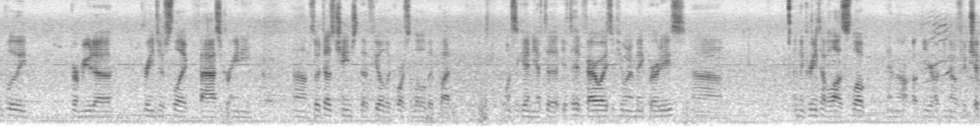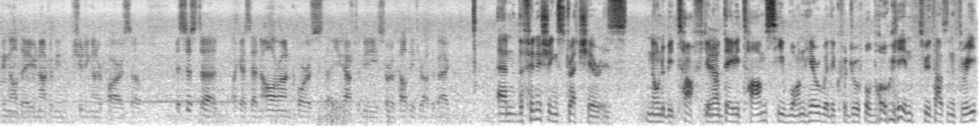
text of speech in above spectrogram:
completely Bermuda, greens are slick, fast, grainy. Um, so it does change the feel of the course a little bit, but once again, you have to you have to hit fairways if you want to make birdies. Um, and the greens have a lot of slope, and uh, you're, you know if you're chipping all day, you're not going to be shooting under par. So it's just a, like I said, an all-around course that you have to be sort of healthy throughout the bag. And the finishing stretch here is known to be tough. You yeah. know, David Toms, he won here with a quadruple bogey in 2003.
